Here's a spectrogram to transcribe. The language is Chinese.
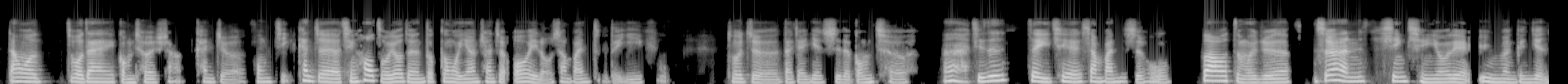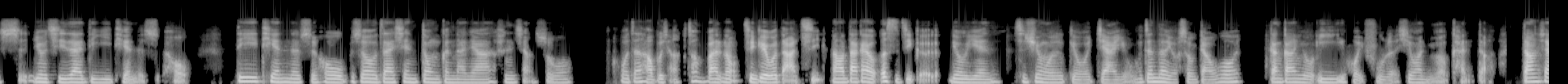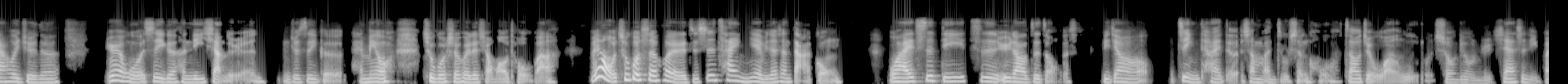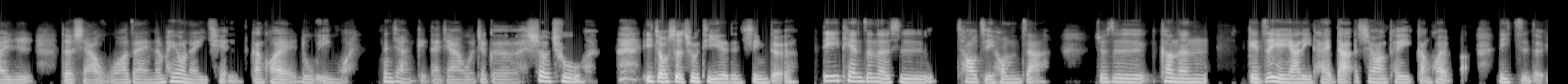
当我坐在公车上，看着风景，看着前后左右的人都跟我一样穿着 OL 上班族的衣服，坐着大家厌世的公车，啊，其实这一切上班的时候。不知道怎么觉得，虽然心情有点郁闷跟厌世，尤其在第一天的时候。第一天的时候，我不是有在线动跟大家分享说，我真好不想上班哦，请给我打气。然后大概有二十几个留言私讯我，给我加油。我真的有收到，我刚刚有一一回复了，希望你们有看到。当下会觉得，因为我是一个很理想的人。你就是一个还没有 出过社会的小毛头吧？没有，我出过社会，只是餐饮业比较像打工。我还是第一次遇到这种比较静态的上班族生活，朝九晚五，休六日。现在是礼拜日的下午，我要在男朋友来以前赶快录音完，分享给大家我这个社畜一周社畜体验的心得。第一天真的是超级轰炸。就是可能给自己的压力太大，希望可以赶快把离职的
